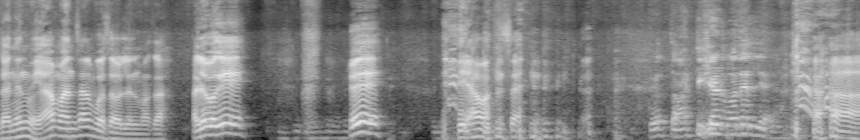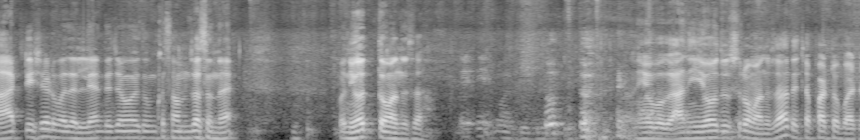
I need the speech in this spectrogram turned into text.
गणेन ह्या माणसानं बसवलेलं माका. अरे बघे. हे या माणसाने टी शर्ट बदलले हा टी शर्ट बदलले आणि त्याच्यामुळे तुमका समजाच नाही. पण ह्योच तो माणूस हा आणि ह्यो बघा आणि ह्यो दुसरो माणूस हा त्याच्या पाठोपाठ.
